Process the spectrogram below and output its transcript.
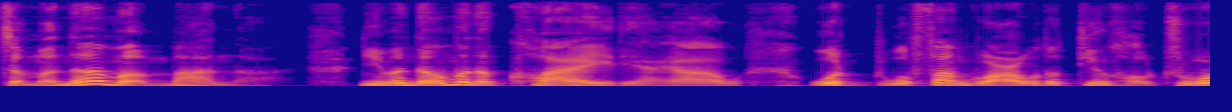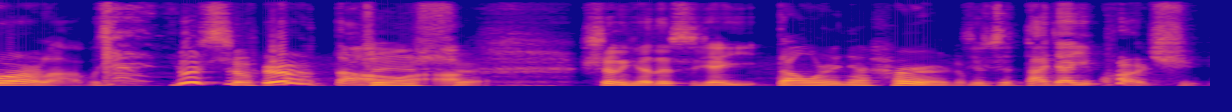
怎么那么慢呢？你们能不能快一点呀？我我我饭馆我都订好桌了，你们什么时候到啊？真是，剩下的时间耽误人家事儿，就是大家一块儿去。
